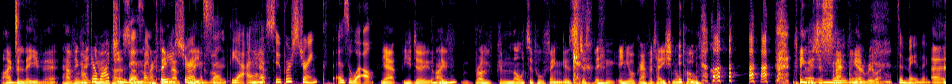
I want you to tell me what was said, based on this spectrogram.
I believe it. Having after watching person, this, I'm I pretty sure I'm a synth. Yeah, I Yeah. have super strength as well. Yep, you do. Mm-hmm. I've broken multiple fingers just being in your gravitational pull. fingers just snapping everywhere. It's amazing. Uh,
